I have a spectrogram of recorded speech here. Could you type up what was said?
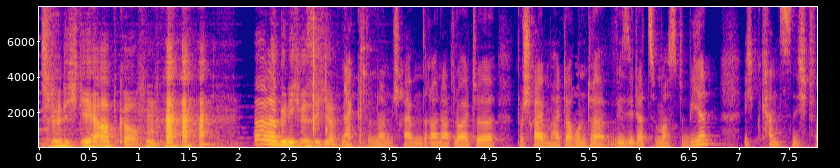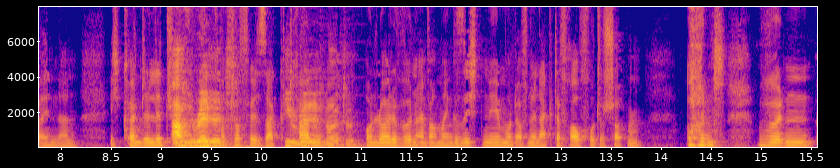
Das würde ich dir ja abkaufen. ja, da bin ich mir sicher. nackt und dann schreiben 300 Leute, beschreiben halt darunter, wie sie dazu masturbieren. Ich kann es nicht verhindern. Ich könnte literally Ach, einen. Kartoffelsack Die tragen Reddit-Leute. und Leute würden einfach mein Gesicht nehmen und auf eine nackte Frau photoshoppen und würden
